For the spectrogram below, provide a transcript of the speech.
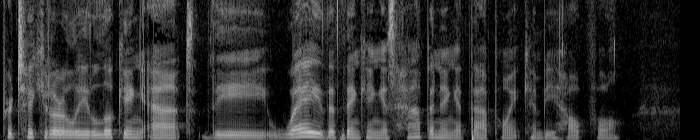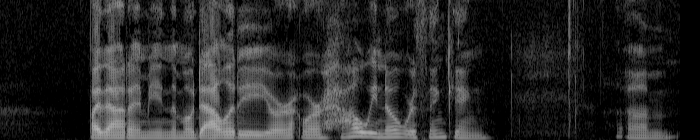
particularly looking at the way the thinking is happening at that point can be helpful. By that I mean the modality or, or how we know we're thinking. Um,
